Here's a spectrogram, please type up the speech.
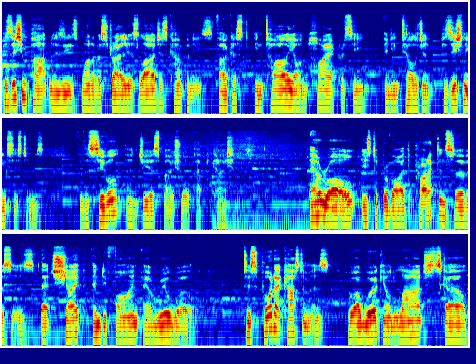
Position Partners is one of Australia's largest companies focused entirely on high accuracy and intelligent positioning systems for the civil and geospatial applications. Our role is to provide the product and services that shape and define our real world, to support our customers who are working on large-scale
